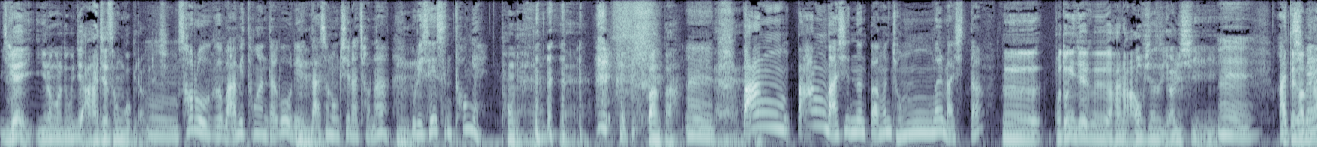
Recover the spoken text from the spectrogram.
이게 이런 걸 두고 이제 아재 선곡이라고 그러지. 음, 서로 그 마음이 통한다고 우리 나선홍 씨나 저나 우리 셋은 통해. 통해. 네. 빵빵. 예. 빵, 빵 맛있는 빵은 정말 맛있다. 그 보통 이제 그 한 9시에서 10시 예. 그때 가면 아침에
